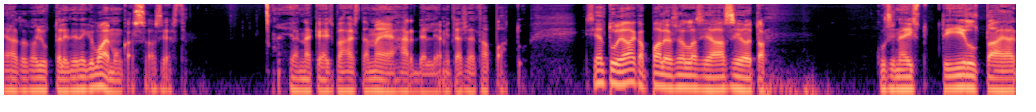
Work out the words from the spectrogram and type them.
ja tota, juttelin tietenkin vaimon kanssa asiasta. Ja näkeisi vähän sitä meidän härdelliä, mitä siellä tapahtuu. Siellä tuli aika paljon sellaisia asioita, kun siinä istuttiin iltaa ja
